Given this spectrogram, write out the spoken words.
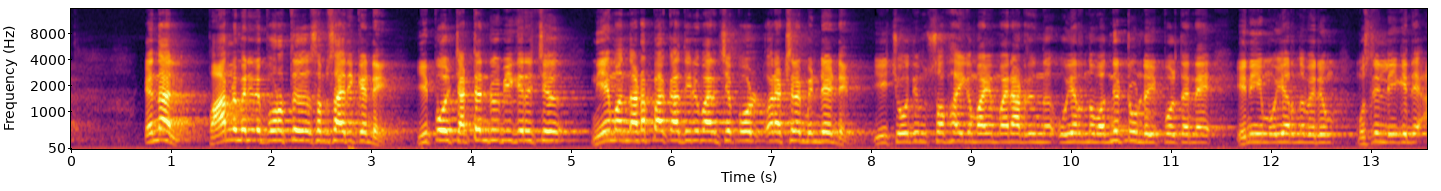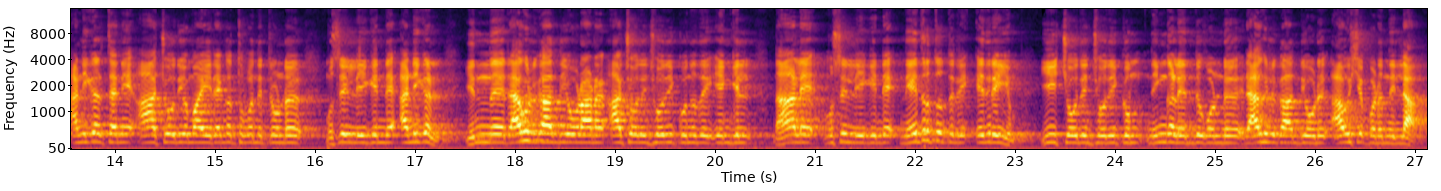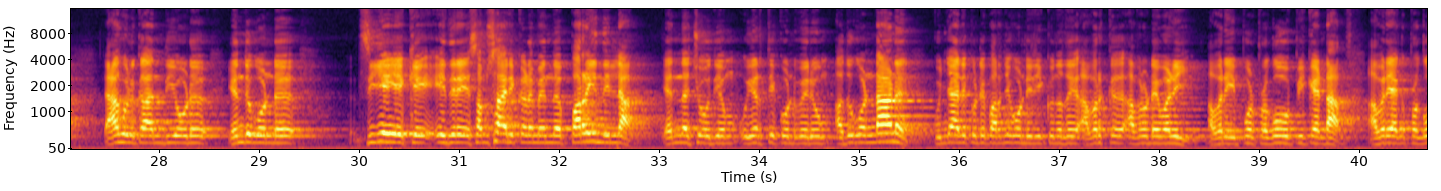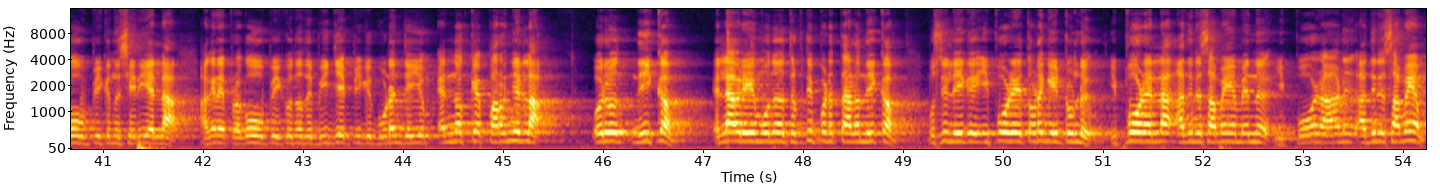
എന്നാൽ പാർലമെന്റിന് പുറത്ത് സംസാരിക്കണ്ടേ? ഇപ്പോൾ ചട്ടം രൂപീകരിച്ച് നിയമം നടപ്പാക്കാൻ തീരുമാനിച്ചപ്പോൾ ഒരക്ഷരം മിണ്ടേണ്ടേ. ഈ ചോദ്യം സ്വാഭാവികമായും വയനാട്ടിൽ നിന്ന് ഉയർന്നു വന്നിട്ടുണ്ട്. ഇപ്പോൾ തന്നെ ഇനിയും ഉയർന്നു വരും. മുസ്ലിം ലീഗിന്റെ അണികൾ തന്നെ ആ ചോദ്യവുമായി രംഗത്ത് വന്നിട്ടുണ്ട്. മുസ്ലിം ലീഗിന്റെ അണികൾ ഇന്ന് രാഹുൽ ഗാന്ധിയോടാണ് ആ ചോദ്യം ചോദിക്കുന്നത് എങ്കിൽ നാളെ മുസ്ലിം ലീഗിന്റെ നേതൃത്വത്തിന് എതിരെയും ഈ ചോദ്യം ചോദിക്കും. നിങ്ങൾ എന്തുകൊണ്ട് രാഹുൽ ഗാന്ധിയോട് ആവശ്യപ്പെടുന്നില്ല? രാഹുൽ ഗാന്ധിയോട് എന്തുകൊണ്ട് സി എ എക്ക് എതിരെ സംസാരിക്കണമെന്ന് പറയുന്നില്ല? എന്ന ചോദ്യം ഉയർത്തിക്കൊണ്ടുവരും. അതുകൊണ്ടാണ് കുഞ്ഞാലിക്കുട്ടി പറഞ്ഞുകൊണ്ടിരിക്കുന്നത് അവർക്ക് അവരുടെ വഴി അവരെ ഇപ്പോൾ പ്രകോപിപ്പിക്കേണ്ട. അവരെ പ്രകോപിപ്പിക്കുന്നത് ശരിയല്ല. അങ്ങനെ പ്രകോപിപ്പിക്കുന്നത് ബി ജെ പിക്ക് ഗുണം ചെയ്യും എന്നൊക്കെ പറഞ്ഞുള്ള ഒരു നീക്കം. എല്ലാവരെയും ഒന്ന് തൃപ്തിപ്പെടുത്താനുള്ള നീക്കം മുസ്ലിം ലീഗ് ഇപ്പോഴേ തുടങ്ങിയിട്ടുണ്ട്. ഇപ്പോഴല്ല അതിന് സമയം എന്ന്. ഇപ്പോഴാണ് അതിന് സമയം.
